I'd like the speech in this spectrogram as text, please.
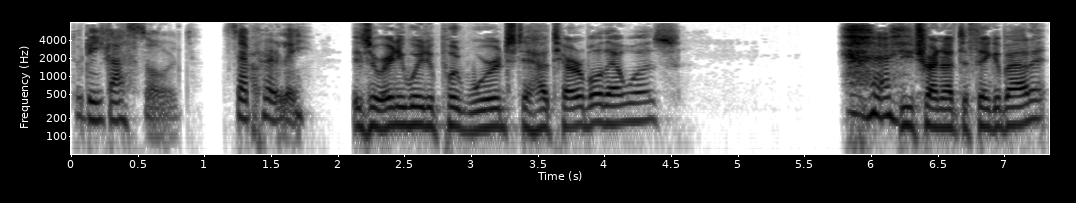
three got sold separately. Is there any way to put words to how terrible that was? Do you try not to think about it?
